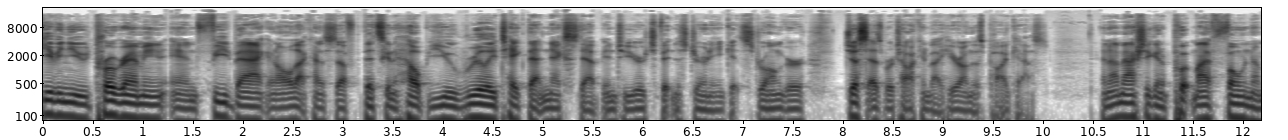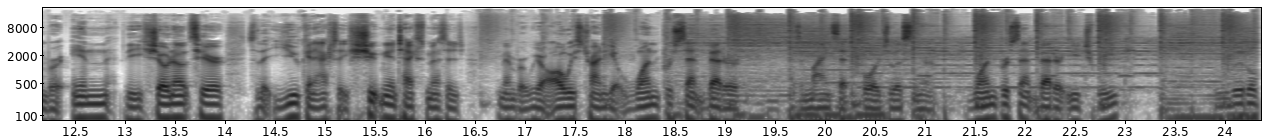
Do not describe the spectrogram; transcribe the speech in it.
giving you programming and feedback and all that kind of stuff that's going to help you really take that next step into your fitness journey and get stronger, just as we're talking about here on this podcast. And I'm actually going to put my phone number in the show notes here so that you can actually shoot me a text message. Remember, we are always trying to get 1% better as a Mindset Forge listener, 1% better each week little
